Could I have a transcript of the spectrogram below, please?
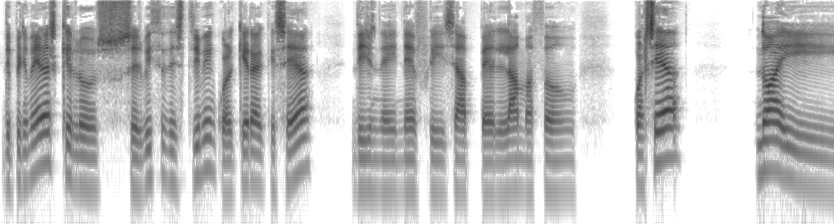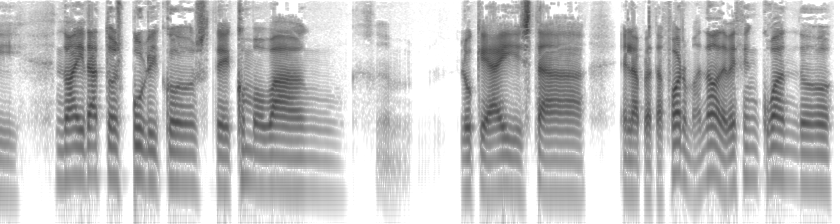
De primeras que los servicios de streaming, cualquiera que sea, Disney, Netflix, Apple, Amazon, cual sea, no hay no hay datos públicos de cómo van em, lo que ahí está en la plataforma, ¿no? De vez en cuando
